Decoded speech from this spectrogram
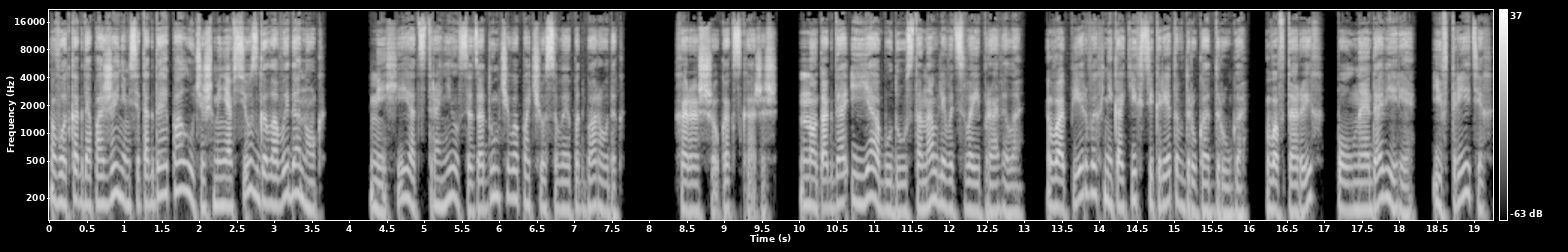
Вот когда поженимся, тогда и получишь меня всю с головы до ног. Михей отстранился, задумчиво почесывая подбородок. Хорошо, как скажешь. Но тогда и я буду устанавливать свои правила. Во-первых, никаких секретов друг от друга. Во-вторых, полное доверие. И в-третьих,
